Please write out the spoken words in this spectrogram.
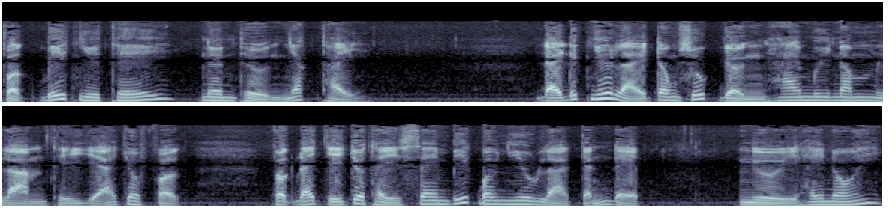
Phật biết như thế nên thường nhắc thầy. Đại đức nhớ lại trong suốt gần 20 năm làm thị giả cho Phật, Phật đã chỉ cho thầy xem biết bao nhiêu là cảnh đẹp. Người hay nói,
